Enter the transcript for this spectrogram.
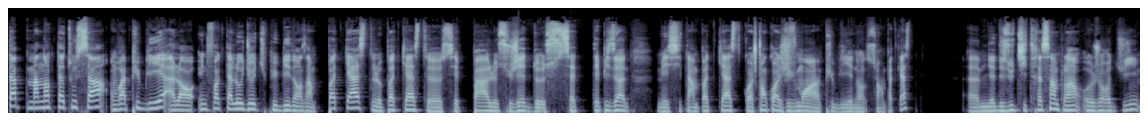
tape, maintenant que tu as tout ça, on va publier. Alors, une fois que tu as l'audio, tu publies dans un podcast. Le podcast, euh, c'est pas le sujet de cet épisode, mais si tu as un podcast, quoi, je t'encourage vivement à publier sur un podcast. Euh, il y a des outils très simples. Hein. Aujourd'hui,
